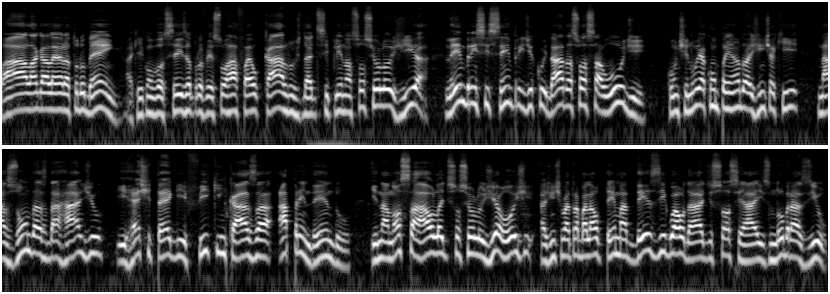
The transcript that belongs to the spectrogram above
Fala galera, tudo bem? Aqui com vocês é o professor Rafael Carlos da disciplina Sociologia. Lembrem-se sempre de cuidar da sua saúde. Continue acompanhando a gente aqui nas ondas da rádio e hashtag Fique em Casa Aprendendo. E na nossa aula de Sociologia hoje, a gente vai trabalhar o tema desigualdades sociais no Brasil.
